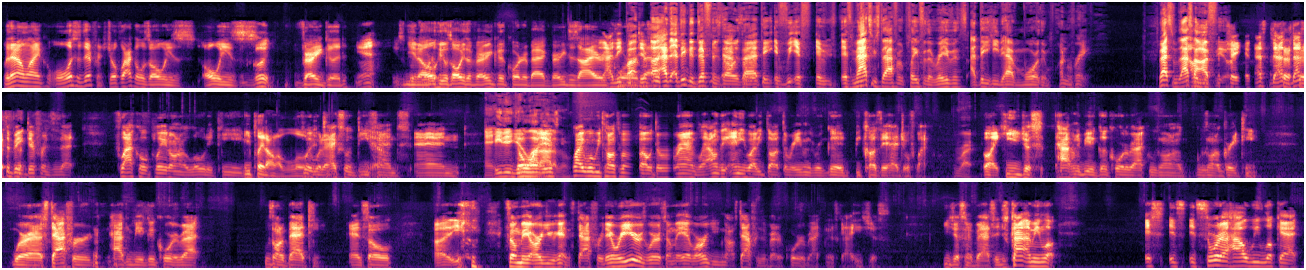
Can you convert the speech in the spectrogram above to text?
But then I'm like, well, what's the difference? Joe Flacco was always always good. very good. Yeah, he's good You know, he was always a very good quarterback, very desired. I think the quarterback. difference- I, I think the difference though is that I think if we if if, if Matthew Stafford played for the Ravens, I think he'd have more than one ring. That's that's how I feel. That's that, that's the big difference is that Flacco played on a loaded team. he played on a loaded team. played loaded with an excellent defense and And he didn't get no a lot one out of them. like what we talked about with the Rams. Like I don't think anybody thought the Ravens were good because they had Joe Flacco. Right. Like he just happened to be a good quarterback who's on a who's on a great team. Whereas Stafford happened to be a good quarterback who's on a bad team. And so uh, some may argue against Stafford. There were years where some may have argued, no, Stafford's a better quarterback than this guy. He's just he's just in a bad state. Just kind of, I mean, look, it's it's it's sort of how we look at.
